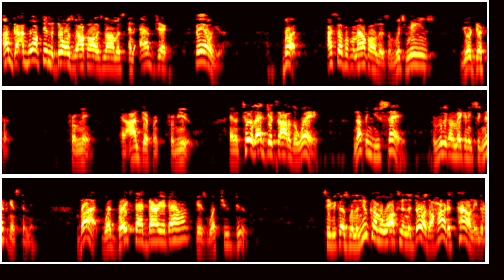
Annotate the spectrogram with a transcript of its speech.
I'm, I walked in the doors of Alcoholics Anonymous an abject failure. But I suffer from alcoholism, which means you're different from me. And I'm different from you. And until that gets out of the way, nothing you say is really going to make any significance to me. But what breaks that barrier down is what you do. See, because when the newcomer walks in the door, the heart is pounding. The,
